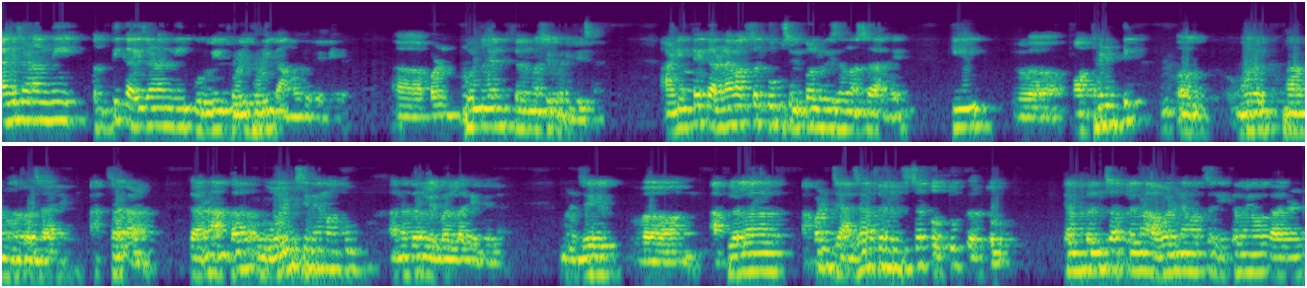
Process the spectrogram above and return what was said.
काही जणांनी अगदी काही जणांनी पूर्वी थोडी थोडी कामं केलेली आहेत पण फुल लेंथ फिल्म अशी पहिलीच आहे आणि ते करण्यामागचं खूप सिंपल रिझन असं आहे की ऑथेंटिक वर्क फार महत्वाचं आहे. आजच्या काळात कारण आता वर्ल्ड सिनेमा खूप अनदर लेवलला गेलेला आहे. म्हणजे आपल्याला आपण ज्या ज्या फिल्मचं कौतुक करतो त्या फिल्मचं आपल्याला आवडण्यामागचं एकमेव कारण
